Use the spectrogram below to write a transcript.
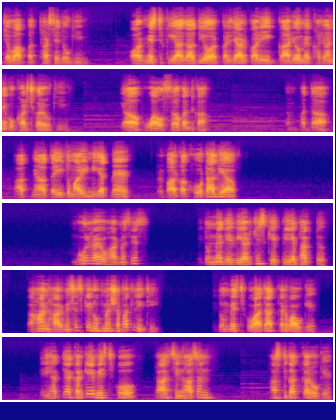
जवाब पत्थर से दोगी और मिस्र की आज़ादी और कल्याणकारी कार्यों में खजाने को खर्च करोगी। क्या हुआ उस सौगंध का? संपदा हाथ में आते ही तुम्हारी नीयत में प्रकार का खोट आ गया। भूल रहे हो, हार्मेसिस? तुमने देवी अर्जिस के प्रिय भक्त कहान हार्मेसिस के रूप में शपथ ली थी? तुम मिस्र को आज़ाद करवाओगे? मेरी हत्या करके मिस्र को राज सिंहासन हस्तगत करोगे?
